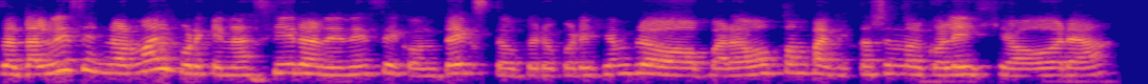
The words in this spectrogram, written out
O sea, tal vez es normal porque nacieron en ese contexto, pero por ejemplo, para vos, Pampa, que estás yendo al colegio ahora,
